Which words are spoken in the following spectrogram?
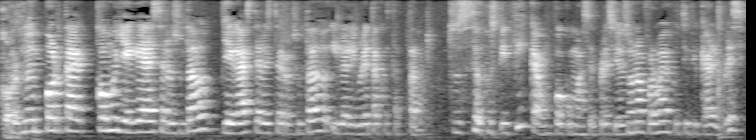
pues no importa cómo llegué a ese resultado, llegaste a este resultado y la libreta cuesta tanto. Entonces se justifica un poco más el precio, es una forma de justificar el precio.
